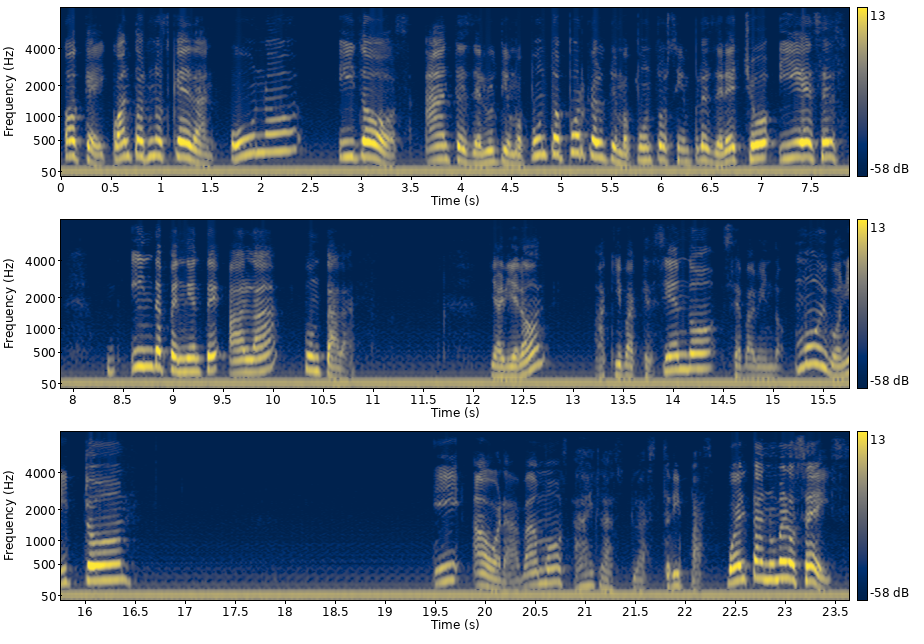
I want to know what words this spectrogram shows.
Ok, ¿cuántos nos quedan? 1 y 2 antes del último punto, porque el último punto siempre es derecho y ese es independiente a la puntada. ¿Ya vieron? Aquí va creciendo, se va viendo muy bonito. Y ahora vamos, ay, las, las tripas. Vuelta número 6.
